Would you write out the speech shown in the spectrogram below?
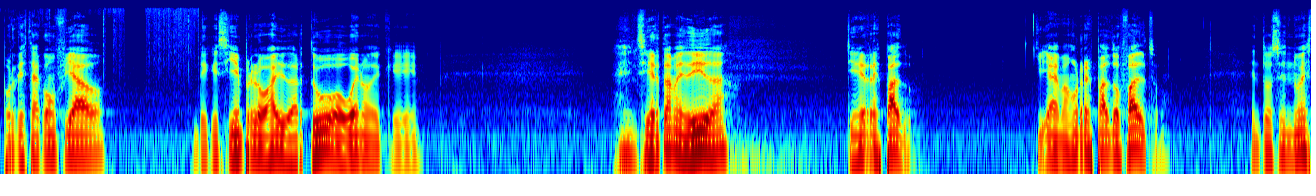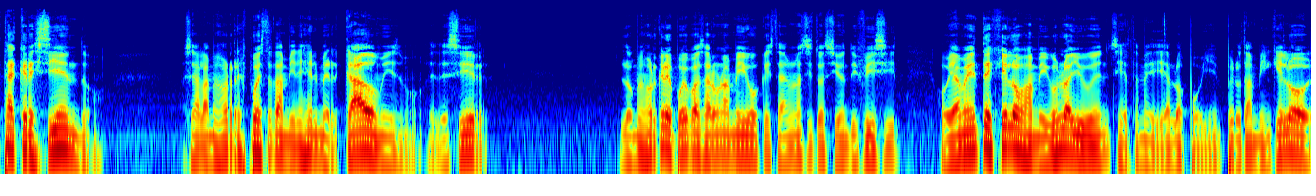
porque está confiado de que siempre lo vas a ayudar tú, o bueno, de que en cierta medida tiene respaldo y además un respaldo falso. Entonces no está creciendo. O sea, la mejor respuesta también es el mercado mismo. Es decir, lo mejor que le puede pasar a un amigo que está en una situación difícil, obviamente es que los amigos lo ayuden, en cierta medida lo apoyen, pero también que lo,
